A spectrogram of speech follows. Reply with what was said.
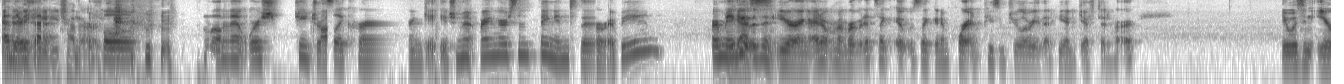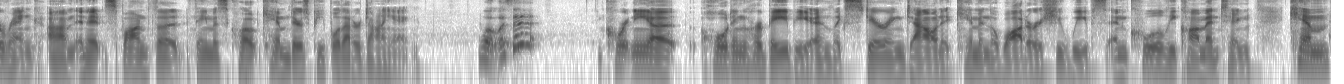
and, and there's that each other. beautiful moment where she drops like her engagement ring or something into the Caribbean, or maybe yes. it was an earring. I don't remember, but it's like it was like an important piece of jewelry that he had gifted her. It was an earring, um, and it spawned the famous quote, "Kim, there's people that are dying." What was it? Kourtney uh, holding her baby and like staring down at Kim in the water as she weeps and coolly commenting, "Kim,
